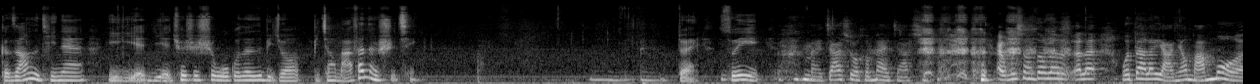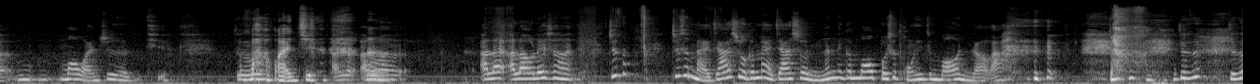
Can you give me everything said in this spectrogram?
搿桩事体呢，也也确实是我觉得是比较比较麻烦的事情。嗯嗯，对，所以买家秀和卖家秀，哎，我想到了阿拉我带了爷娘买猫的猫玩具的事体，猫玩具，阿拉阿拉。阿拉阿拉屋里向就是就是买家秀跟卖家秀，你的那个猫不是同一只猫，你知道吧？就 是就是，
